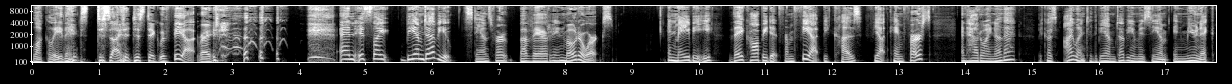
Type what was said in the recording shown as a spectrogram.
Luckily, they decided to stick with Fiat, right? and it's like BMW stands for Bavarian Motor Works. And maybe they copied it from Fiat because Fiat came first. And how do I know that? Because I went to the BMW Museum in Munich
